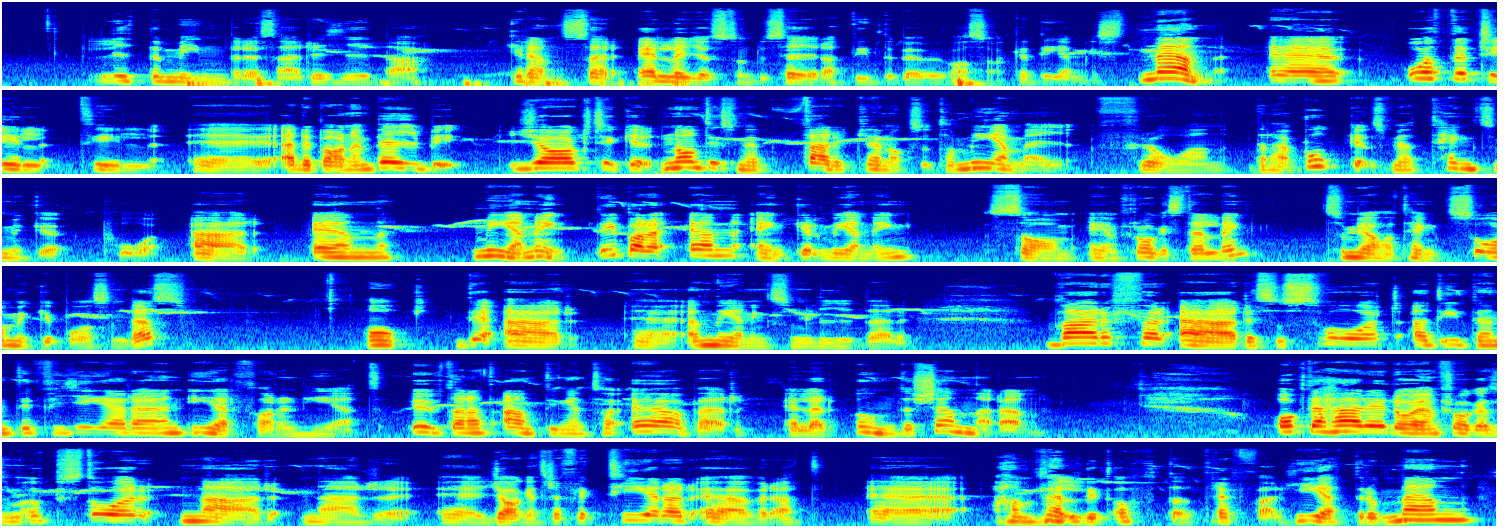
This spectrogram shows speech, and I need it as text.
lite mindre så här rigida gränser. Eller just som du säger att det inte behöver vara så akademiskt. Men eh, åter till, till eh, Är det barn en baby? Jag tycker någonting som jag verkligen också tar med mig från den här boken som jag tänkt så mycket på är en mening. Det är bara en enkel mening som är en frågeställning som jag har tänkt så mycket på sedan dess. Och det är eh, en mening som lyder Varför är det så svårt att identifiera en erfarenhet utan att antingen ta över eller underkänna den? Och det här är då en fråga som uppstår när, när eh, jaget reflekterar över att eh, han väldigt ofta träffar heteromän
